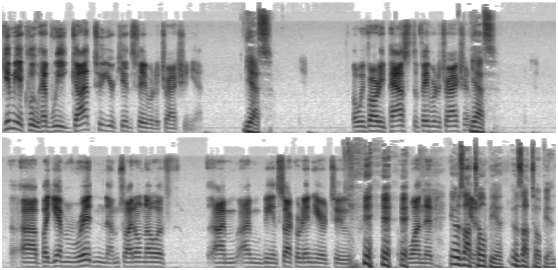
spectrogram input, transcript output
give me a clue. Have we got to your kid's favorite attraction yet? yes, Oh, we've already passed the favorite attraction. yes. Uh, but you haven't ridden them, so I don't know if I'm I'm being suckered in here to one that. It was You know. Autopia. It was Autopia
